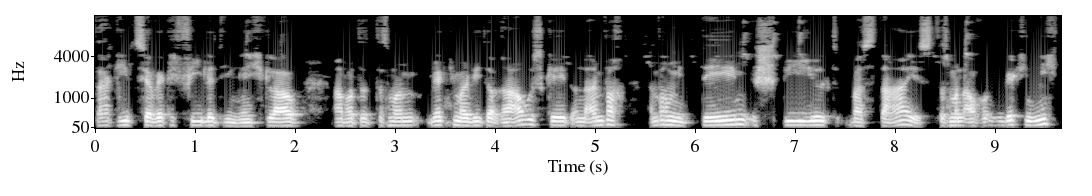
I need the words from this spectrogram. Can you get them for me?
da gibt's ja wirklich viele Dinge. Ich glaube, aber dass, dass man wirklich mal wieder rausgeht und einfach einfach mit dem spielt, was da ist, dass man auch wirklich nicht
